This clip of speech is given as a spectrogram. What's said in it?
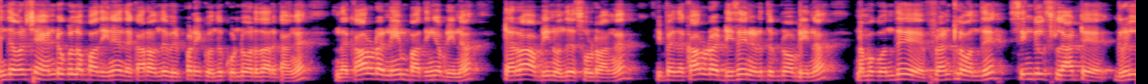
இந்த வருஷம் எண்டுக்குள்ளே பார்த்தீங்கன்னா இந்த காரை வந்து விற்பனைக்கு வந்து கொண்டு வரதா இருக்காங்க. இந்த காரோட நேம் பார்த்தீங்க அப்படின்னா டெரா அப்படின்னு வந்து சொல்கிறாங்க இப்போ இந்த காரோட டிசைன் எடுத்துக்கிட்டோம் அப்படின்னா நமக்கு வந்து ஃப்ரண்ட்டில் வந்து single slot grill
